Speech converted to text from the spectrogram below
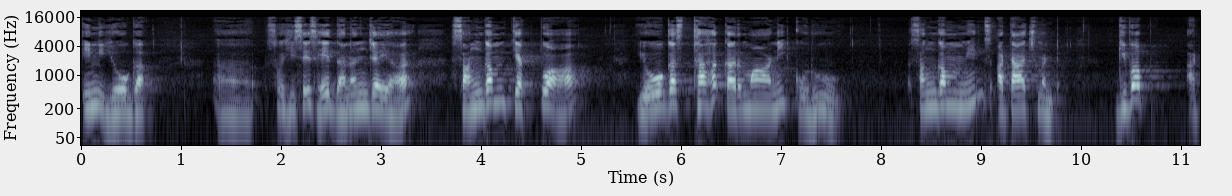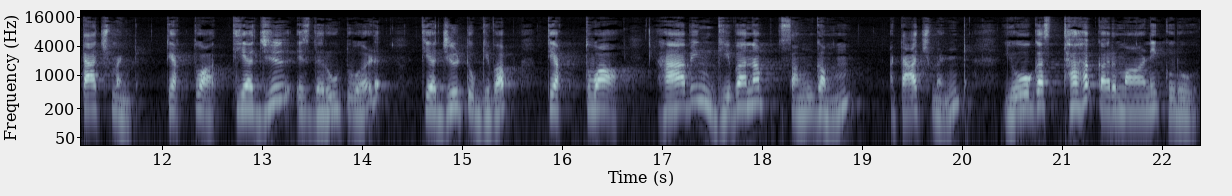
in yoga. So he says, Hey Dhananjaya, Sangam Tyaktva Yogasthaha Karmani Kuru. Sangam means attachment. Give up attachment. Tyaktva. Tyaj is the root word. Tyaj to give up. Tyaktva. Having given up Sangam, attachment, Yogastha karmani kuru.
